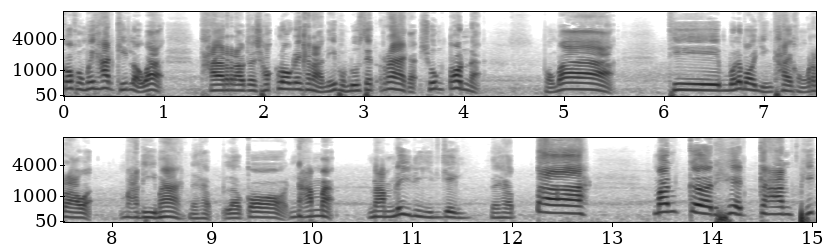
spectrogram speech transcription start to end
ก็คงไม่คาดคิดหรอกว่าไทยเราจะช็อกโลกได้ขนาดนี้ ผมดูเซตแรกอะช่วงต้นอะผมว่าทีมวอลเลย์บอลหญิงไทยของเราอะมาดีมากนะครับ แล้วก็นำอะนำได้ดีจริง นะครับแต่มันเกิดเหตุการณ์พลิก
